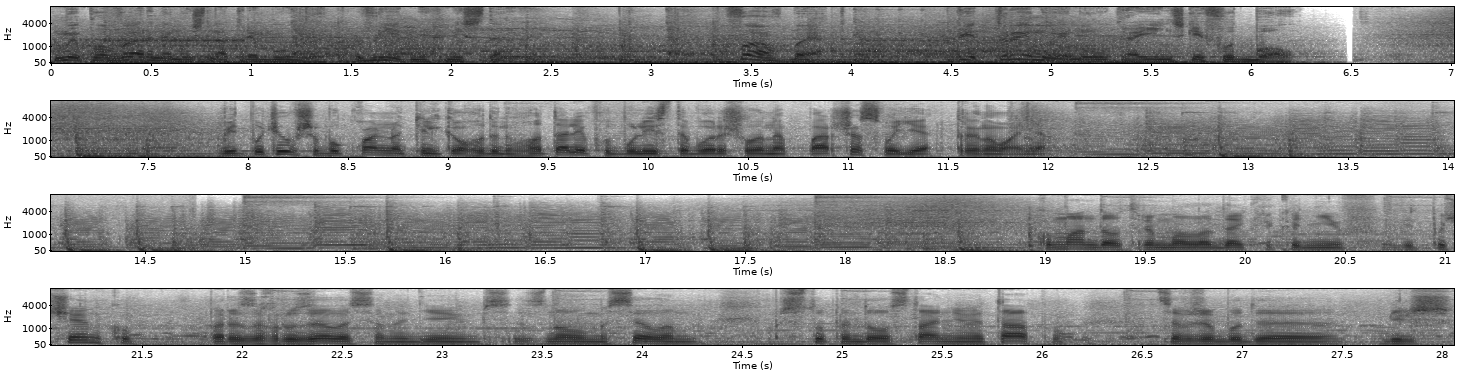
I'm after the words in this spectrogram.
Ми повернемось на трибуни в рідних містах. Фавбет. Підтримуємо український футбол. Відпочивши буквально кілька годин в готелі, футболісти вирішили на перше своє тренування. Команда отримала декілька днів відпочинку, перезагрузилася, надіємося, з новими силами. Приступимо до останнього етапу. Це вже буде більш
